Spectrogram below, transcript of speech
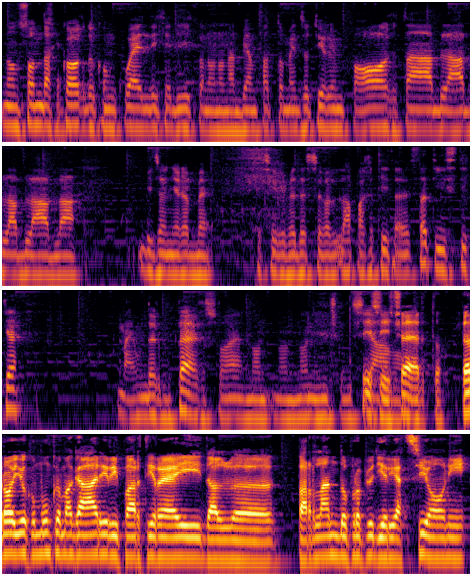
Non sono d'accordo con quelli che dicono non abbiamo fatto mezzo tiro in porta, bla bla bla bla. Bisognerebbe che si rivedessero la partita le statistiche, ma è un derby perso, eh? non, non, non Sì, incensiamo. sì, certo. Però io comunque magari ripartirei dal parlando proprio di reazioni.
